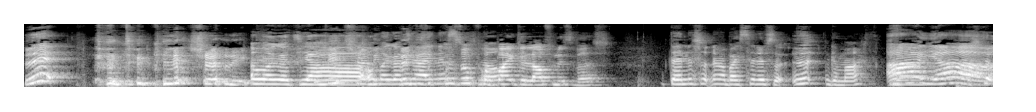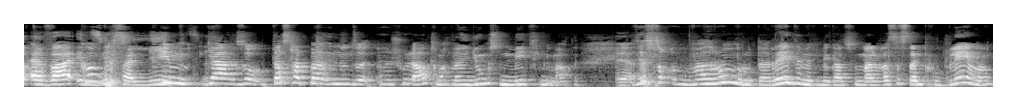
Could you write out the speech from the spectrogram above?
Literally. Oh mein Gott, ja. Literally. Oh mein Gott, wenn ja. diese Person vorbeigelaufen ist, was? Dennis hat immer bei Sedef so äh, gemacht. ah, Ich ja. glaub, er war in Guck, sie verliebt. Im, ja, so, das hat man in unserer Schule auch gemacht, weil Jungs und Mädchen gemacht haben. Ja. Das ist doch, warum, Bruder? Rede mit mir ganz normal. Was ist dein Problem?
